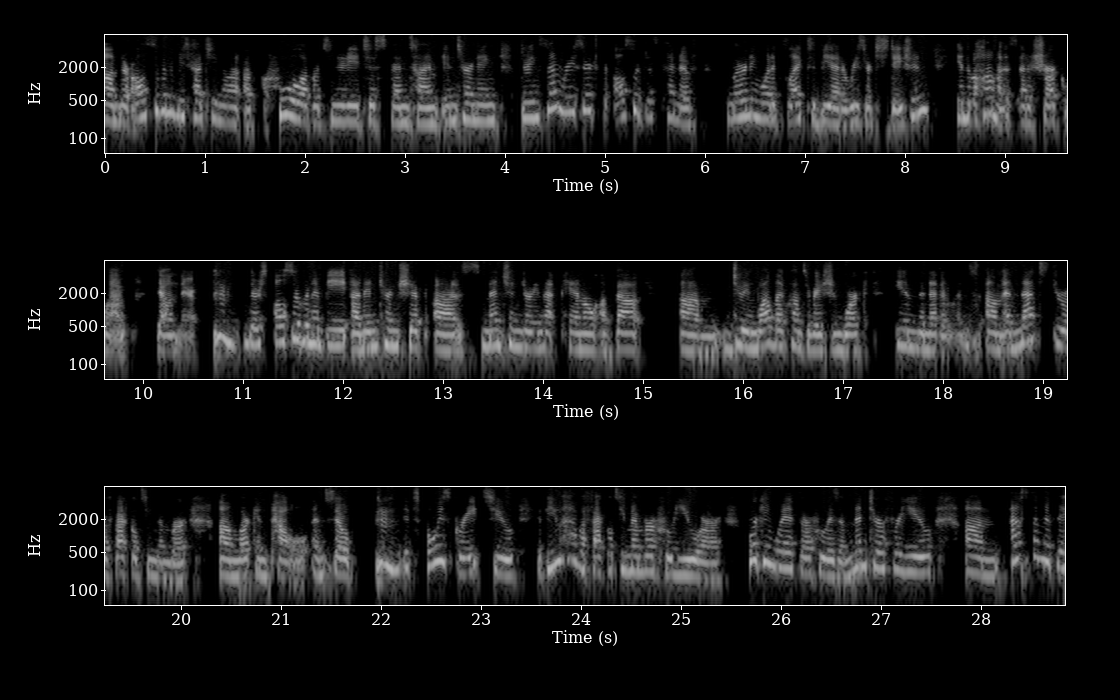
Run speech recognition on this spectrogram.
Um, they're also going to be touching on a cool opportunity to spend time interning, doing some research, but also just kind of learning what it's like to be at a research station in the Bahamas at a shark lab down there. There's also going to be an internship uh, mentioned during that panel about um, doing wildlife conservation work in the Netherlands. Um, and that's through a faculty member, um, Larkin Powell. And so it's always great to, if you have a faculty member who you are working with or who is a mentor for you, um, ask them if they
